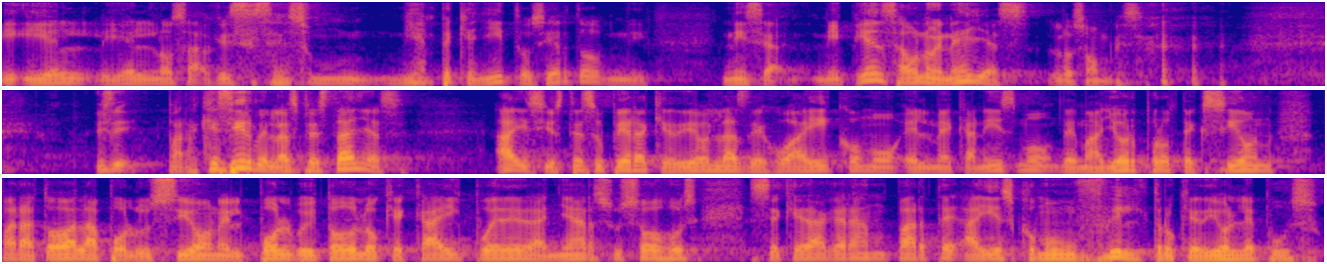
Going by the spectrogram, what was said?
Y, él, y él no sabe, es bien pequeñito, ¿cierto? Ni, ni, ni piensa uno en ellas, los hombres. Dice, ¿para qué sirven las pestañas? Ay, si usted supiera que Dios las dejó ahí como el mecanismo de mayor protección para toda la polución, el polvo y todo lo que cae puede dañar sus ojos, se queda gran parte, ahí es como un filtro que Dios le puso.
